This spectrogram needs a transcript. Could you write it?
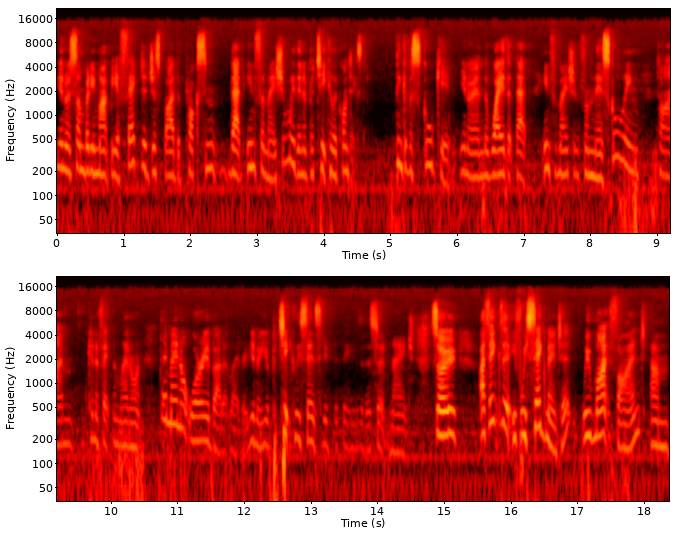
You know, somebody might be affected just by the proxim that information within a particular context think of a school kid, you know, and the way that that information from their schooling time can affect them later on. They may not worry about it later. You know, you're particularly sensitive to things at a certain age. So I think that if we segment it, we might find, um,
